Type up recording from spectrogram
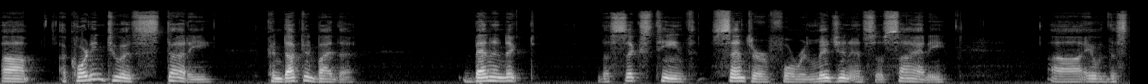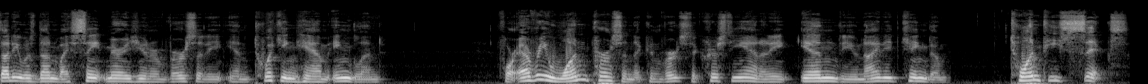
Uh, according to a study conducted by the Benedict the 16th Center for Religion and Society, uh, it, the study was done by St. Mary's University in Twickenham, England. For every one person that converts to Christianity in the United Kingdom, 26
